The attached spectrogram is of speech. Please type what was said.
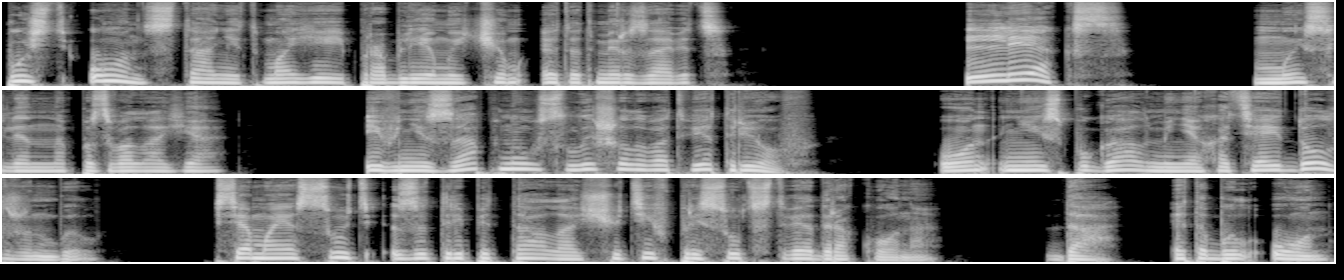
Пусть он станет моей проблемой, чем этот мерзавец. «Лекс!» — мысленно позвала я. И внезапно услышала в ответ рев. Он не испугал меня, хотя и должен был. Вся моя суть затрепетала, ощутив присутствие дракона. Да, это был он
